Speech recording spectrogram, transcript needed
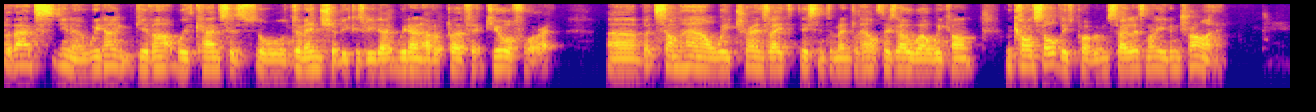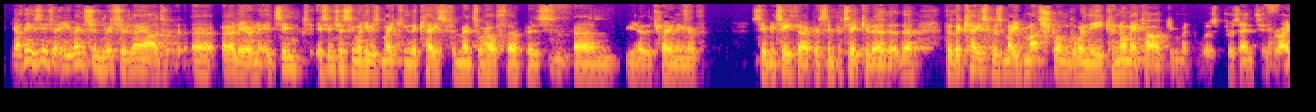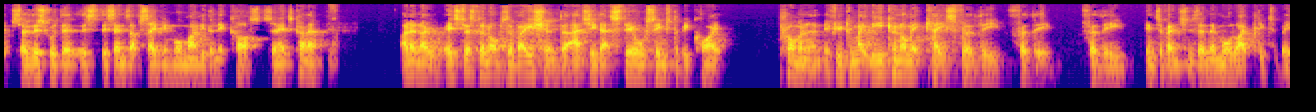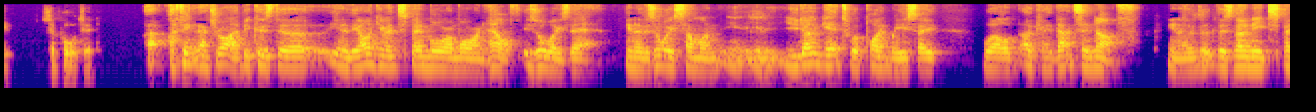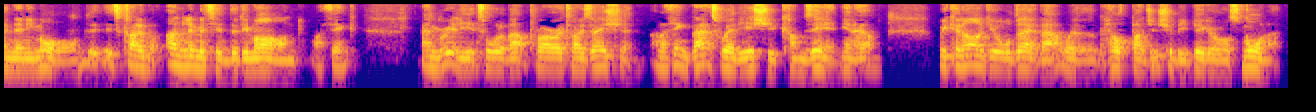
But that's, you know, we don't give up with cancers or dementia because we don't, we don't have a perfect cure for it. Uh, but somehow we translated this into mental health as, oh, well, we can't, we can't solve these problems. So let's not even try. Yeah, I think it's interesting. You mentioned Richard Layard uh, earlier, and it's in, it's interesting when he was making the case for mental health therapists, mm. um, you know, the training of CBT therapists in particular, that the that the case was made much stronger when the economic argument was presented, yeah. right? So this would this this ends up saving more money than it costs, and it's kind of, yeah. I don't know, it's just an observation that actually that still seems to be quite prominent. If you can make the economic case for the for the for the interventions, then they're more likely to be supported. I think that's right because the you know the argument to spend more and more on health is always there. You know, there's always someone. You, know, you don't get to a point where you say, "Well, okay, that's enough." You know, there's no need to spend any more. It's kind of unlimited the demand, I think, and really, it's all about prioritization. And I think that's where the issue comes in. You know, we can argue all day about whether the health budget should be bigger or smaller.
